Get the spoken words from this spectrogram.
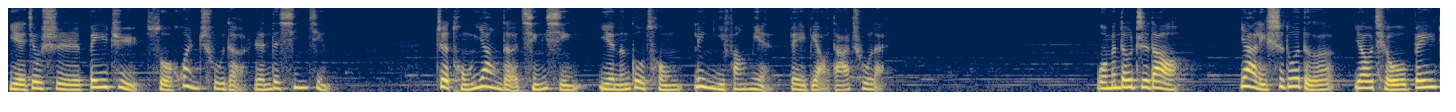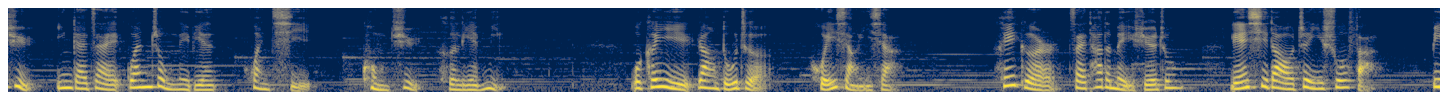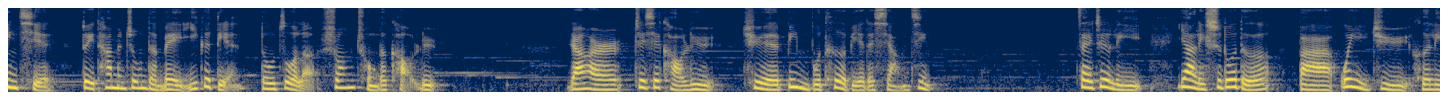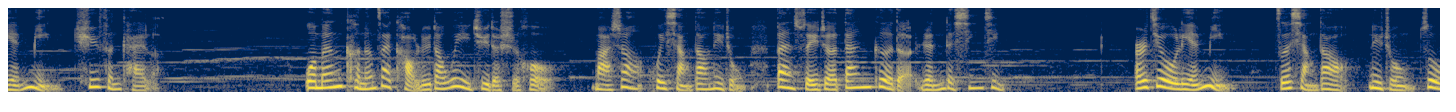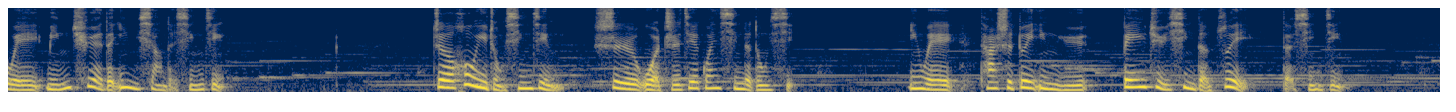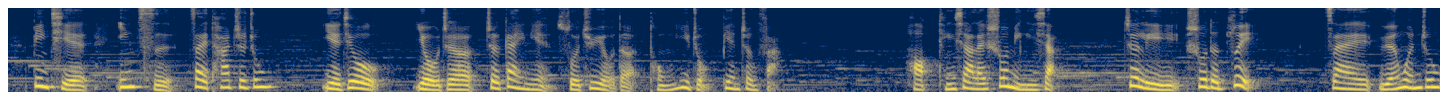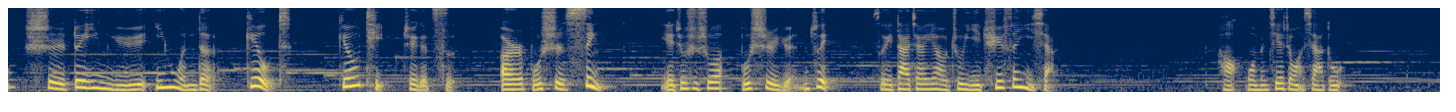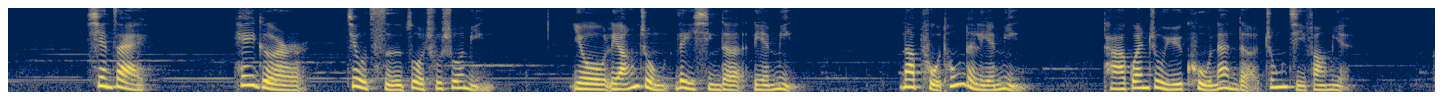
也就是悲剧所唤出的人的心境，这同样的情形也能够从另一方面被表达出来。我们都知道，亚里士多德要求悲剧应该在观众那边唤起恐惧和怜悯。我可以让读者回想一下，黑格尔在他的美学中联系到这一说法，并且。对他们中的每一个点都做了双重的考虑。然而，这些考虑却并不特别的详尽。在这里，亚里士多德把畏惧和怜悯区分开了。我们可能在考虑到畏惧的时候，马上会想到那种伴随着单个的人的心境；而就怜悯，则想到。那种作为明确的印象的心境，这后一种心境是我直接关心的东西，因为它是对应于悲剧性的罪的心境，并且因此在它之中也就有着这概念所具有的同一种辩证法。好，停下来说明一下，这里说的罪。在原文中是对应于英文的 guilt，guilty 这个词，而不是 sin，也就是说不是原罪，所以大家要注意区分一下。好，我们接着往下读。现在，黑格尔就此做出说明，有两种类型的怜悯。那普通的怜悯，他关注于苦难的终极方面。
